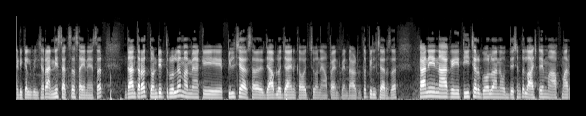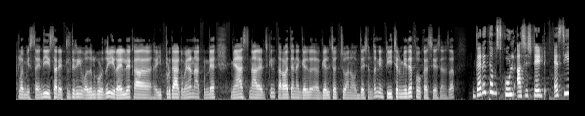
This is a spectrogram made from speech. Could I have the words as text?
మెడికల్కి పిలిచారు. అన్నీ సక్సెస్ అయినాయి సార్. దాని తర్వాత ట్వంటీ త్రూలో మాకు పిలిచారు సార్. జాబ్లో జాయిన్ కావచ్చు అనే అపాయింట్మెంట్ ఆర్డర్తో పిలిచారు సార్. కానీ నాకు ఈ టీచర్ గోల్ అనే ఉద్దేశంతో లాస్ట్ టైం హాఫ్ మార్క్లో మిస్ అయింది. ఈసారి ఎట్లా తిరిగి వదలకూడదు. ఈ రైల్వే కా ఇప్పుడు కాకపోయినా నాకుండే మ్యాథ్స్ నాలెడ్జ్కి తర్వాతైనా గెల్ గెలిచొచ్చు అనే ఉద్దేశంతో నేను టీచర్ మీదే ఫోకస్ చేశాను సార్. గణితం school assistant SA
